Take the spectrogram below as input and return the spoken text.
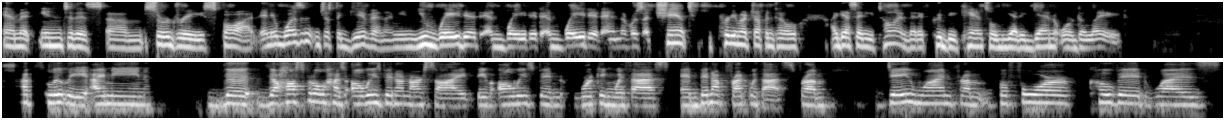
Emmett into this um, surgery spot, and it wasn't just a given. I mean, you waited and waited and waited, and there was a chance, pretty much up until I guess any time, that it could be canceled yet again or delayed. Absolutely. I mean, the the hospital has always been on our side. They've always been working with us and been upfront with us from day one, from before COVID was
